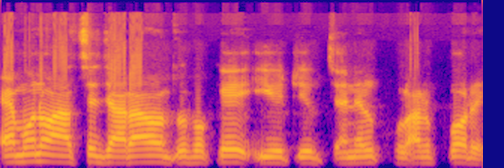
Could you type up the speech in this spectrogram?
এমনও আছে যারা অন্তপক্ষে ইউটিউব চ্যানেল খোলার পরে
